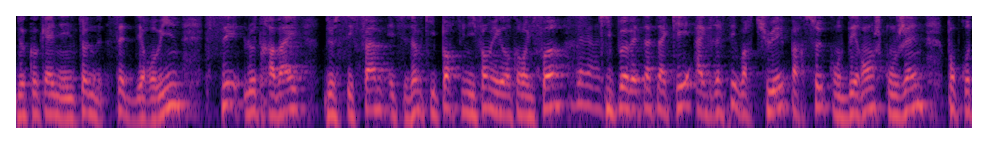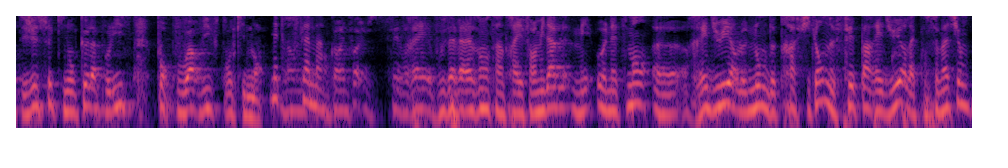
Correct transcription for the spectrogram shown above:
de cocaïne et une tonne 7 d'héroïne, c'est le travail de ces femmes et ces hommes qui portent uniforme et encore une fois, qui peuvent être attaqués, agressés, voire tués par ceux qu'on dérange, qu'on gêne, pour protéger ceux qui n'ont que la police, pour pouvoir vivre tranquillement. Maître Slama. Encore une fois, c'est vrai, vous avez raison, c'est un travail formidable, mais honnêtement, euh, réduire le nombre de trafiquants ne fait pas réduire la consommation.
